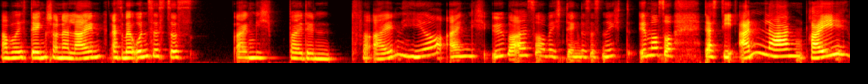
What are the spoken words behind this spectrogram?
aber ich denke schon allein, also bei uns ist das eigentlich bei den Vereinen hier eigentlich überall so, aber ich denke, das ist nicht immer so, dass die Anlagen frei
